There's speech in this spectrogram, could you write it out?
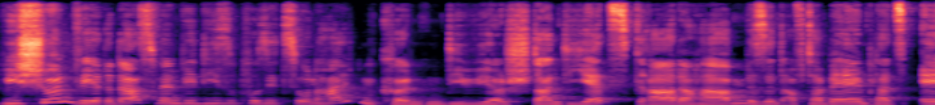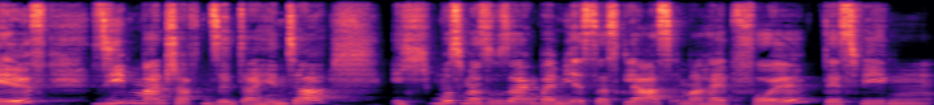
Wie schön wäre das, wenn wir diese Position halten könnten, die wir Stand jetzt gerade haben. Wir sind auf Tabellenplatz 11, sieben Mannschaften sind dahinter. Ich muss mal so sagen, bei mir ist das Glas immer halb voll. Deswegen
